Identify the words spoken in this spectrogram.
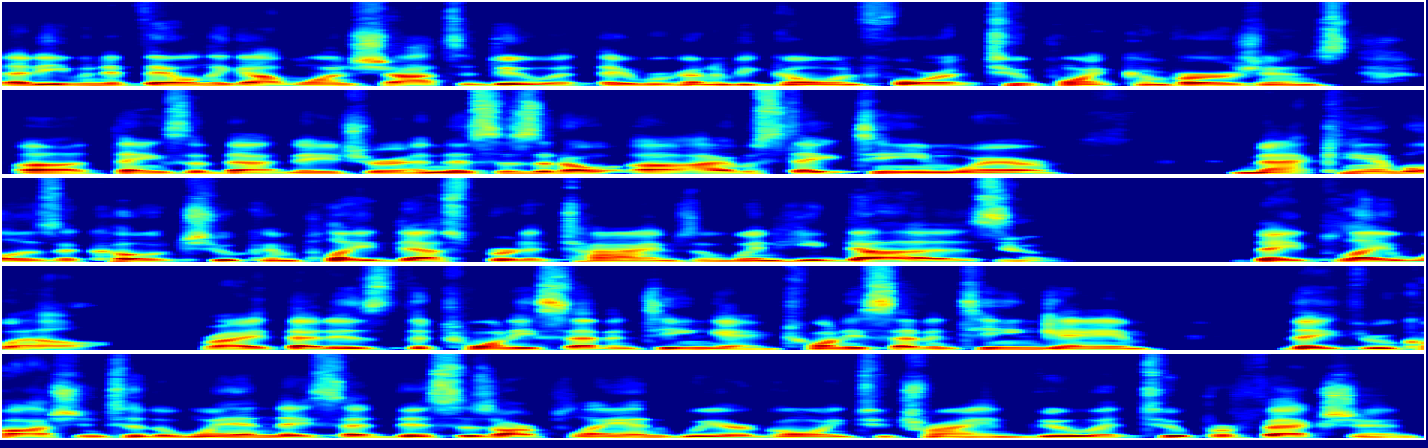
that even if they only got one shot to do it, they were going to be going for it. Two point conversions, uh, things of that nature. And this is an uh, Iowa State team where Matt Campbell is a coach who can play desperate at times. And when he does, they play well, right? That is the 2017 game. 2017 game, they threw caution to the wind. They said, This is our plan. We are going to try and do it to perfection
